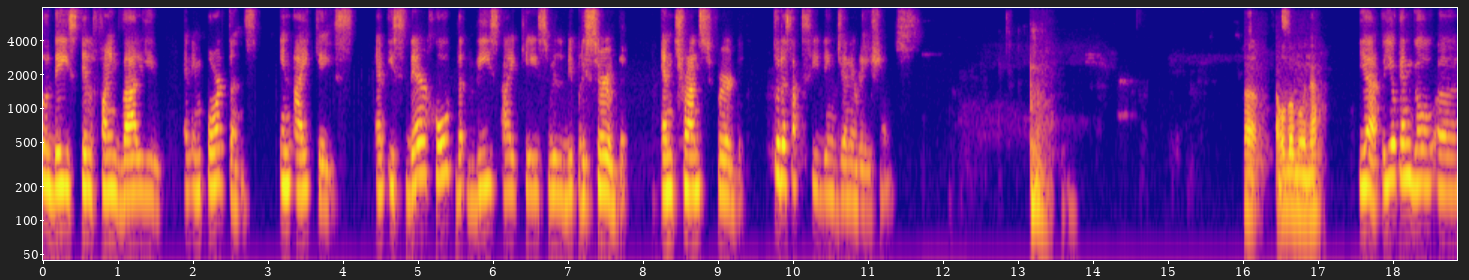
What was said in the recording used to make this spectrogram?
today still find value and importance in IKs? And is there hope that these IKs will be preserved and transferred to the succeeding generations? Uh, ako ba muna? Yeah, you can go, uh,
